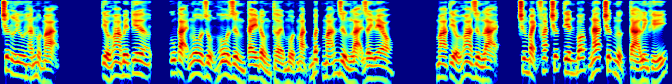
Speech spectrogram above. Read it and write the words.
Trước lưu hắn một mạng. Tiểu Hoa bên kia, cũng tại Ngô Dụng hô dừng tay đồng thời một mặt bất mãn dừng lại dây leo. Mà Tiểu Hoa dừng lại, Trương Bạch Phát trước tiên bóp nát trước ngực tà linh khí,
